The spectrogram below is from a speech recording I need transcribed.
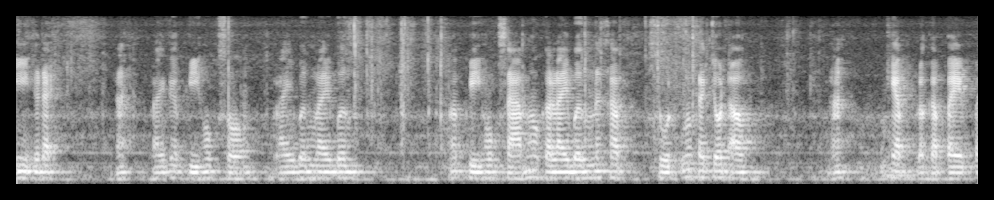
นี้ก็ได้นะไล่ตั้งแต่ปีหกสองไล่เบิ้งไล่เบิ้งมาปีหกสามเขาก็ไล่เบิ้งนะครับ สูตรมันก็จดเอานะแคปแล้วก็ไปไป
